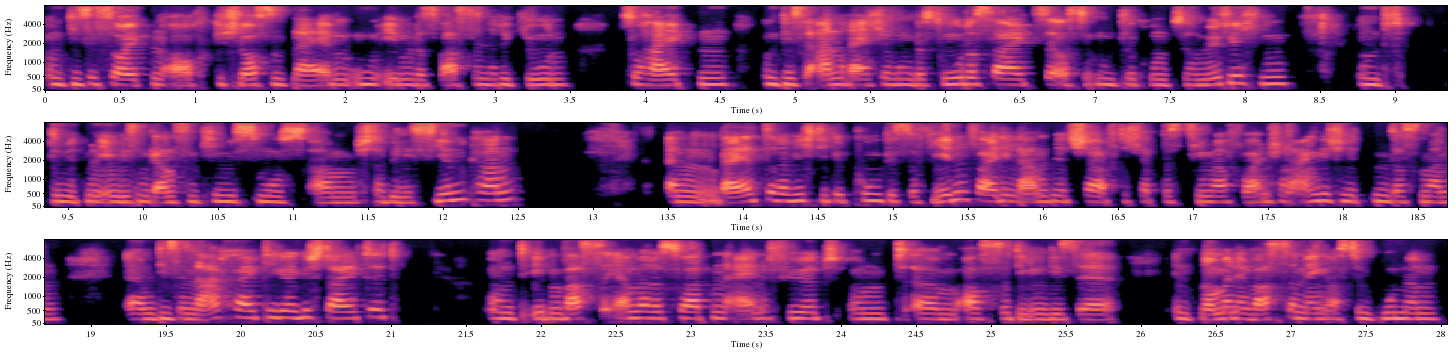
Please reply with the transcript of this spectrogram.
und diese sollten auch geschlossen bleiben, um eben das Wasser in der Region zu halten und diese Anreicherung der Sodasalze aus dem Untergrund zu ermöglichen. Und damit man eben diesen ganzen Chemismus ähm, stabilisieren kann. Ein weiterer wichtiger Punkt ist auf jeden Fall die Landwirtschaft. Ich habe das Thema vorhin schon angeschnitten, dass man ähm, diese nachhaltiger gestaltet und eben wasserärmere Sorten einführt und ähm, außerdem diese entnommene Wassermenge aus dem Brunnen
